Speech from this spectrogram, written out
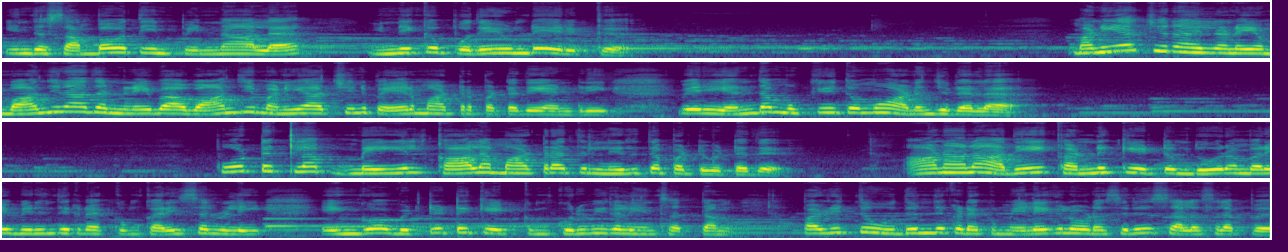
இந்த சம்பவத்தின் பின்னால இன்னைக்கு புதையுண்டே இருக்கு. மணியாச்சி ரயில் நிலையம் வாஞ்சிநாதன் நினைவா வாஞ்சி மணியாச்சின்னு பெயர் மாற்றப்பட்டதே அன்றி வேறு எந்த முக்கியத்துவமும் அடைஞ்சிடல. போட்ட கிளப் மெயில் கால மாற்றத்தில் நிறுத்தப்பட்டு விட்டது ஆனாலும் அதே கண்ணுக்கு எட்டும் தூரம் வரை விரிந்து கிடக்கும் கரிசல்வெளி எங்கோ விட்டுட்டு கேட்கும் குருவிகளின் சத்தம். பழித்து உதிர்ந்து கிடக்கும் இலைகளோட சிறு சலசலப்பு.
